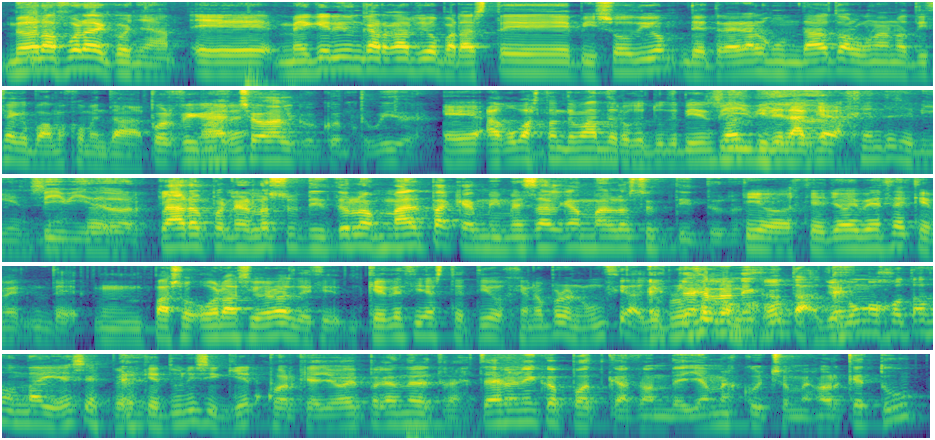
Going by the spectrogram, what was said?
No, ahora fuera de coña. Eh, me he querido encargar yo para este episodio de traer algún dato, alguna noticia que podamos comentar. Por fin ¿vale? has hecho algo con tu vida. Eh, hago bastante más de lo que tú te piensas y de la que la gente se piensa. Vividor. Claro, poner los subtítulos mal para que a mí me salgan mal los subtítulos. Tío, es que yo hay veces que me- de- mm, paso horas y horas de decir, ¿qué decía este tío? Es que no pronuncia. Yo Este pronuncio con J. Yo pongo J donde hay S, pero es que tú ni siquiera. Porque yo voy pegando detrás. Este es el único podcast donde yo me escucho mejor que tú,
